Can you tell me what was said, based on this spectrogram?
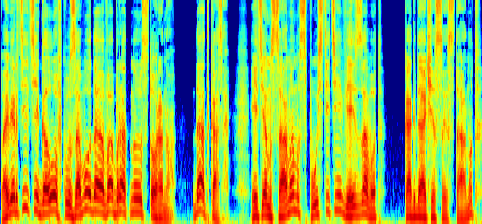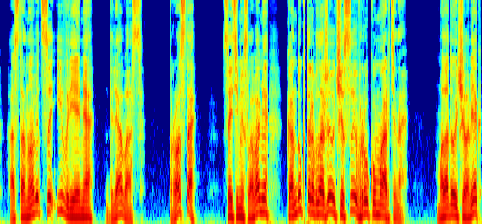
повертите головку завода в обратную сторону, до отказа и тем самым спустите весь завод. Когда часы станут, остановится и время для вас. Просто? С этими словами кондуктор вложил часы в руку Мартина. Молодой человек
